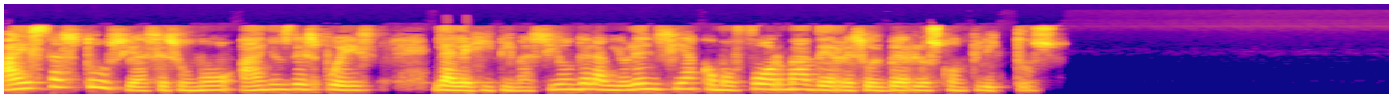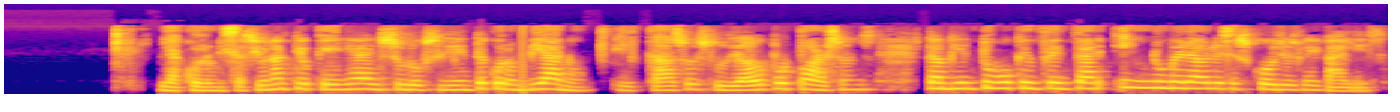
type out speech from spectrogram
A esta astucia se sumó años después la legitimación de la violencia como forma de resolver los conflictos. La colonización antioqueña del suroccidente colombiano, el caso estudiado por Parsons, también tuvo que enfrentar innumerables escollos legales.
